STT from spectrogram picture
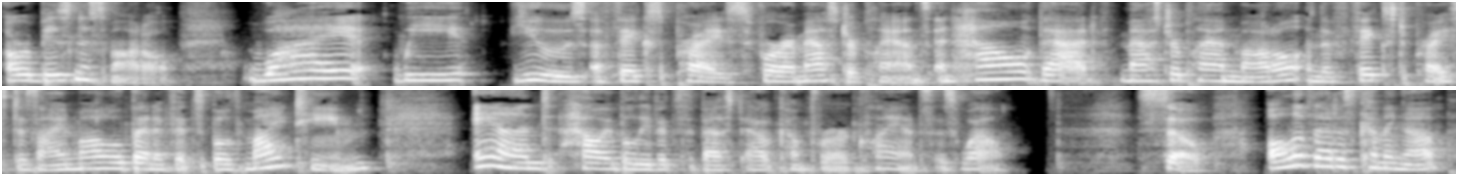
our business model, why we use a fixed price for our master plans, and how that master plan model and the fixed price design model benefits both my team and how I believe it's the best outcome for our clients as well. So all of that is coming up.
